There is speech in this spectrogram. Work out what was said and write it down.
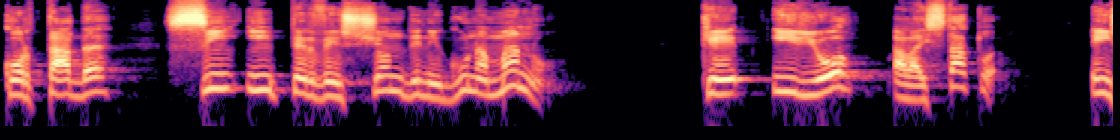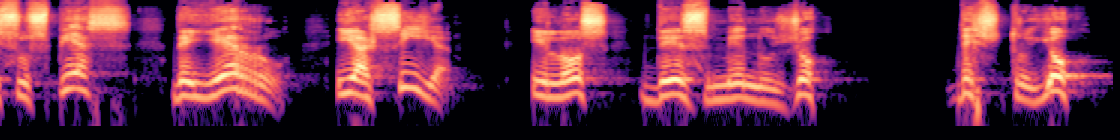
cortada sem intervenção de nenhuma mano, que hirió a la estatua en sus pies de hierro y arcilla y los desmenuzó, destruyó,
